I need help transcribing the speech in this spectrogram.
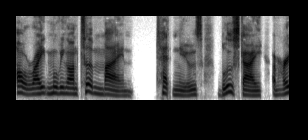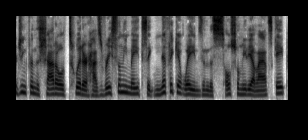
All right, moving on to mine tech news, Bluesky, emerging from the shadow of Twitter, has recently made significant waves in the social media landscape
